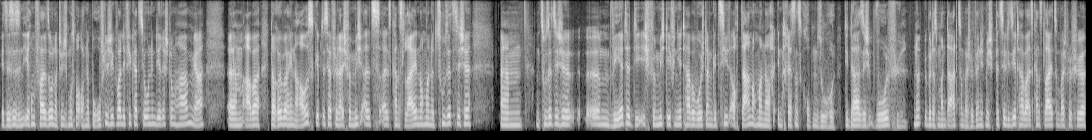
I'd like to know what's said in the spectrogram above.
Jetzt ist es in Ihrem Fall so, natürlich muss man auch eine berufliche Qualifikation in die Richtung haben, ja. Ähm, aber darüber hinaus gibt es ja vielleicht für mich als, als Kanzlei nochmal eine zusätzliche ähm, zusätzliche ähm, Werte, die ich für mich definiert habe, wo ich dann gezielt auch da nochmal nach Interessensgruppen suche, die da sich wohlfühlen. Ne? Über das Mandat zum Beispiel. Wenn ich mich spezialisiert habe als Kanzlei zum Beispiel für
